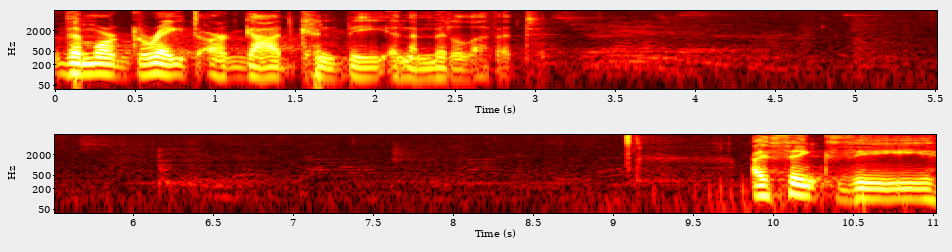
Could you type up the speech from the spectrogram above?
the more great our God can be in the middle of it. I think the,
